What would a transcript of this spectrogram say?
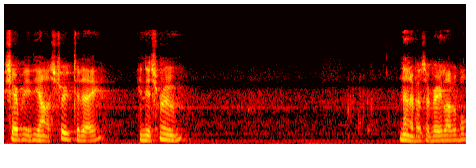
share with you the honest truth today in this room. None of us are very lovable.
